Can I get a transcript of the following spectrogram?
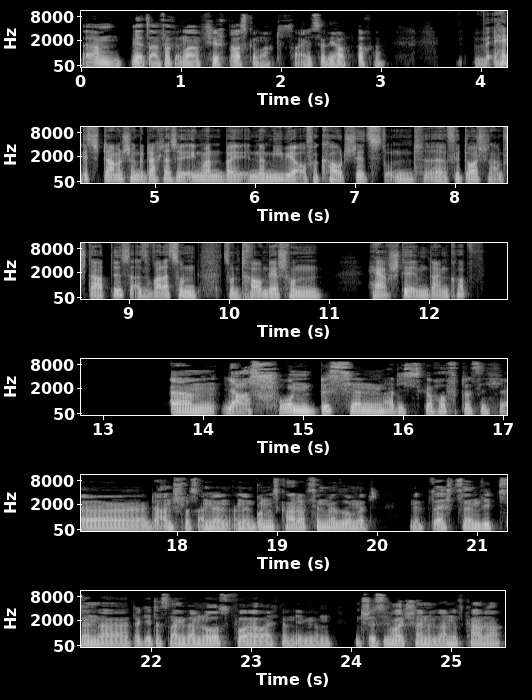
ähm, mir hat einfach immer viel Spaß gemacht. Das war eigentlich so die Hauptsache. Hättest du damals schon gedacht, dass du irgendwann bei in Namibia auf der Couch sitzt und äh, für Deutschland am Start bist? Also war das so ein, so ein Traum, der schon herrschte in deinem Kopf? Ähm, ja, schon ein bisschen hatte ich gehofft, dass ich äh, der Anschluss an den, an den Bundeskader finde, so mit mit 16, 17, da, da geht das langsam los. Vorher war ich dann eben in, in Schleswig-Holstein im Landeskader.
